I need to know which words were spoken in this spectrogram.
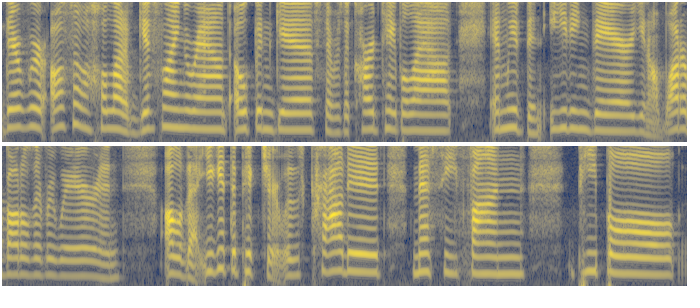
there were also a whole lot of gifts lying around, open gifts. There was a card table out, and we had been eating there, you know, water bottles everywhere and all of that. You get the picture. It was crowded, messy, fun, people.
